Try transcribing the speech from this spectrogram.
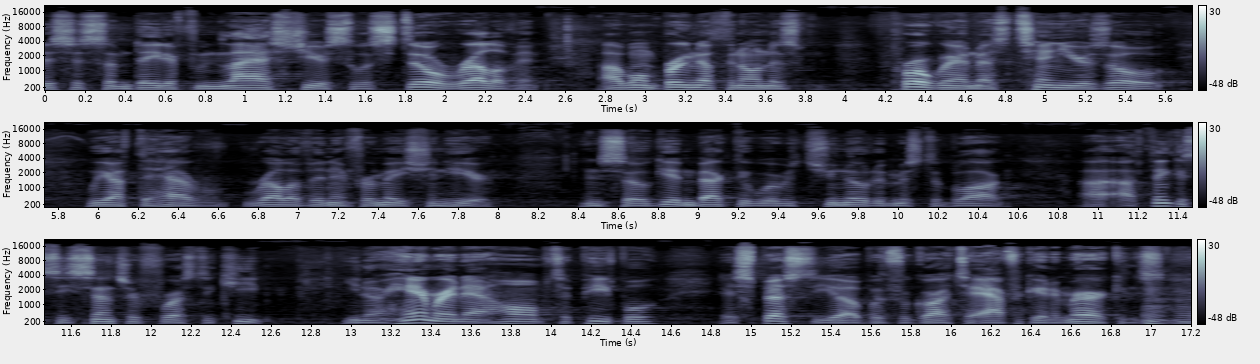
This is some data from last year, so it's still relevant. I won't bring nothing on this program that's 10 years old. We have to have relevant information here. And so, getting back to what you noted, Mr. Block, I, I think it's essential for us to keep, you know, hammering that home to people, especially uh, with regard to African Americans. Mm-hmm.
